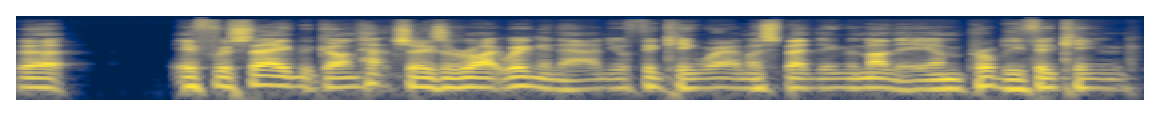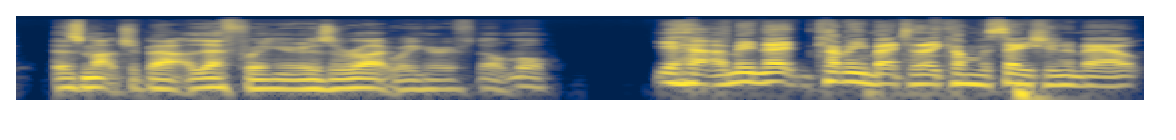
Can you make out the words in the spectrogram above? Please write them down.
but if we're saying that Garnacho's a right winger now and you're thinking, where am I spending the money? I'm probably thinking as much about a left winger as a right winger, if not more. Yeah, I mean, that, coming back to that conversation about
